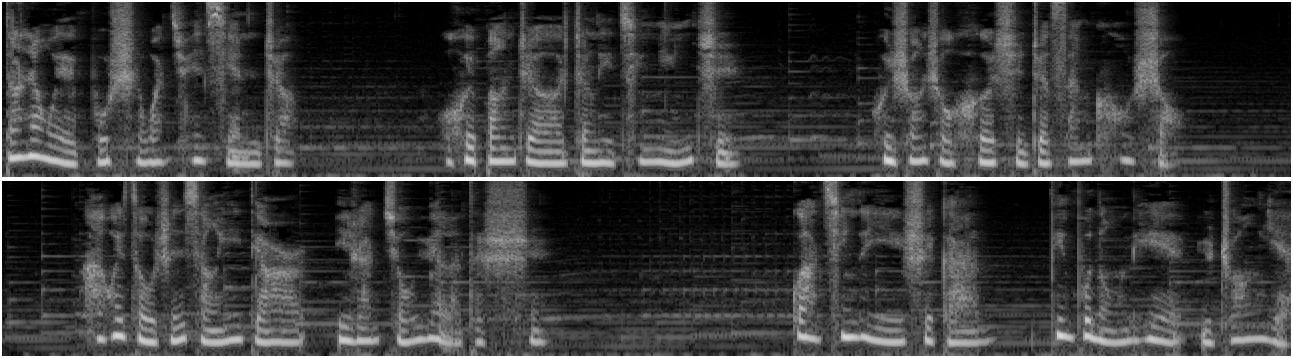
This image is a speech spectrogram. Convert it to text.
当然，我也不是完全闲着。我会帮着整理清明纸，会双手合十着三叩首，还会走神想一点儿已然久远了的事。挂青的仪式感并不浓烈与庄严，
